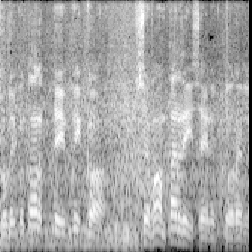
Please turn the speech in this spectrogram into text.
Tuliko tarttiin vikaa? Se vaan pärisee nyt tuorelle.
